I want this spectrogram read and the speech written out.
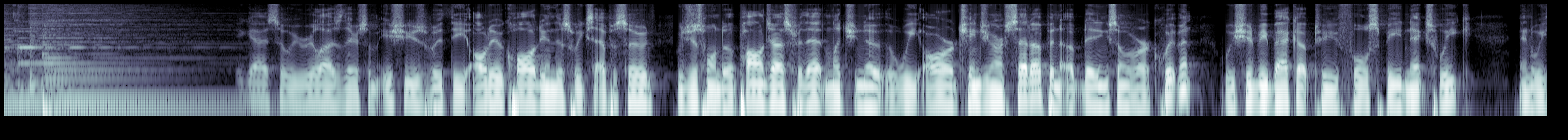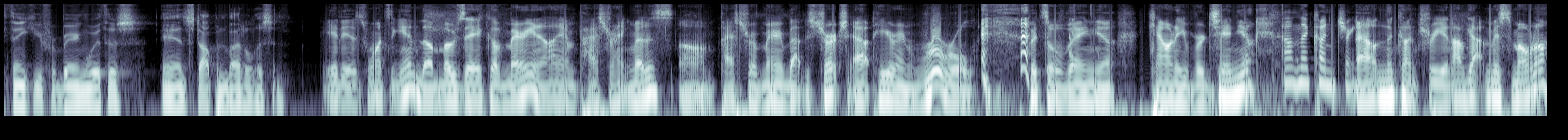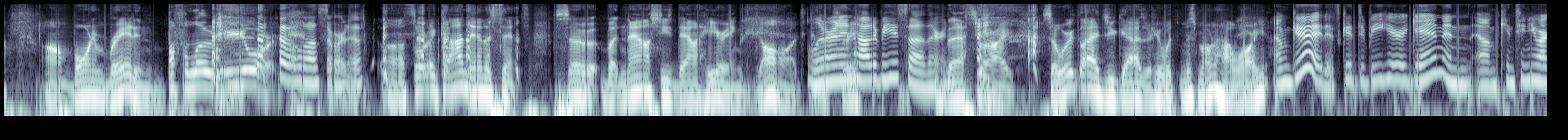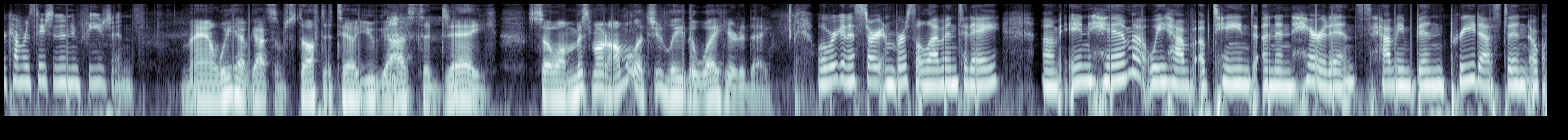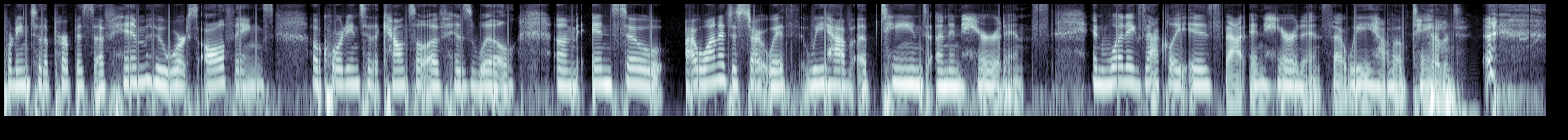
Hey guys, so we realize there's some issues with the audio quality in this week's episode. We just wanted to apologize for that and let you know that we are changing our setup and updating some of our equipment. We should be back up to full speed next week, and we thank you for bearing with us and stopping by to listen. It is once again the Mosaic of Marion, and I am Pastor Hank Meadows, um, pastor of Marion Baptist Church out here in rural Pittsylvania County, Virginia. Out in the country. Out in the country. And I've got Miss Mona, um, born and bred in Buffalo, New York. oh, well, sort of. uh, sort of, kind of, in a sense. So, but now she's down here in God. Country. Learning how to be a Southern. That's right. so we're glad you guys are here with Miss Mona. How are you? I'm good. It's good to be here again and um, continue our conversation in Ephesians. Man, we have got some stuff to tell you guys today. So, um, Miss Mona, I'm going to let you lead the way here today. Well, we're going to start in verse 11 today. Um, in him we have obtained an inheritance, having been predestined according to the purpose of him who works all things according to the counsel of his will. Um, and so I wanted to start with we have obtained an inheritance. And what exactly is that inheritance that we have obtained? Heaven.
